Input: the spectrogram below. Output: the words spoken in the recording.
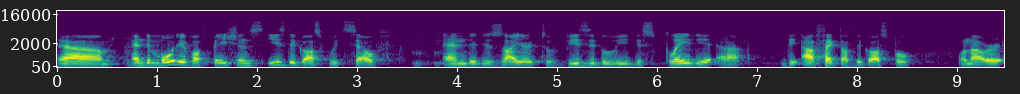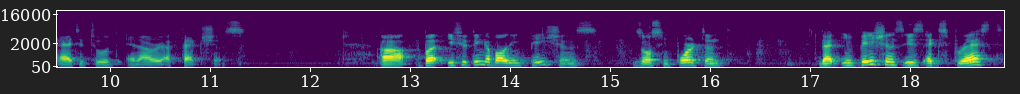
Um, and the motive of patience is the gospel itself and the desire to visibly display the, uh, the effect of the gospel on our attitude and our affections. Uh, but if you think about impatience, it's also important that impatience is expressed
